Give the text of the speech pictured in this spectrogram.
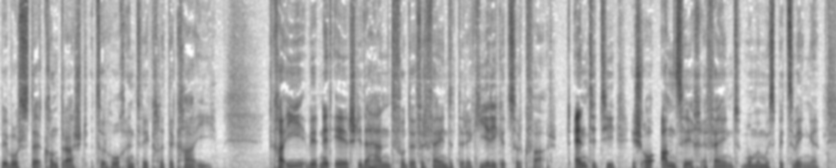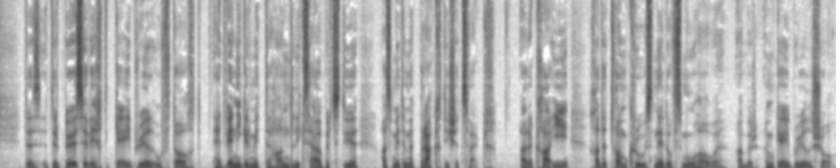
bewussten Kontrast zur hochentwickelten KI. Die KI wird nicht erst in den Händen der verfeindeten Regierungen zur Gefahr. Die Entity ist auch an sich ein Feind, wo man muss bezwingen muss. Dass der Bösewicht Gabriel auftaucht, hat weniger mit der Handlung selber zu tun, als mit einem praktischen Zweck. An einer KI kann der Tom Cruise nicht aufs Maul hauen, aber am Gabriel schon.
